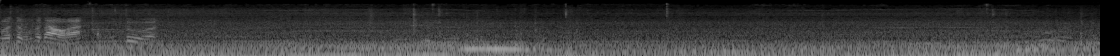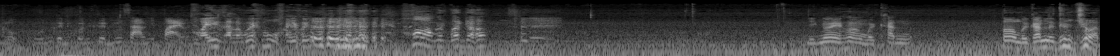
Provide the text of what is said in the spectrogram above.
ว่าแต่พระ เท่าฮะตัวโลกคุ้นขึ้นคุ้นขึ้นมือสามที่ปลายถอยกันแล้วเว้ยบวยเว้ยห้องกันเบิดเนาะเด็กน้อยห้องไปคัน ห้องไปคันเลยถึงจอด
